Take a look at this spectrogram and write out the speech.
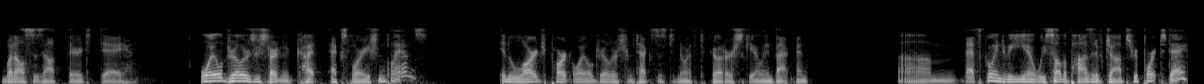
what else is out there today? Oil drillers are starting to cut exploration plans. In large part, oil drillers from Texas to North Dakota are scaling back. Um, that's going to be, you know, we saw the positive jobs report today.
